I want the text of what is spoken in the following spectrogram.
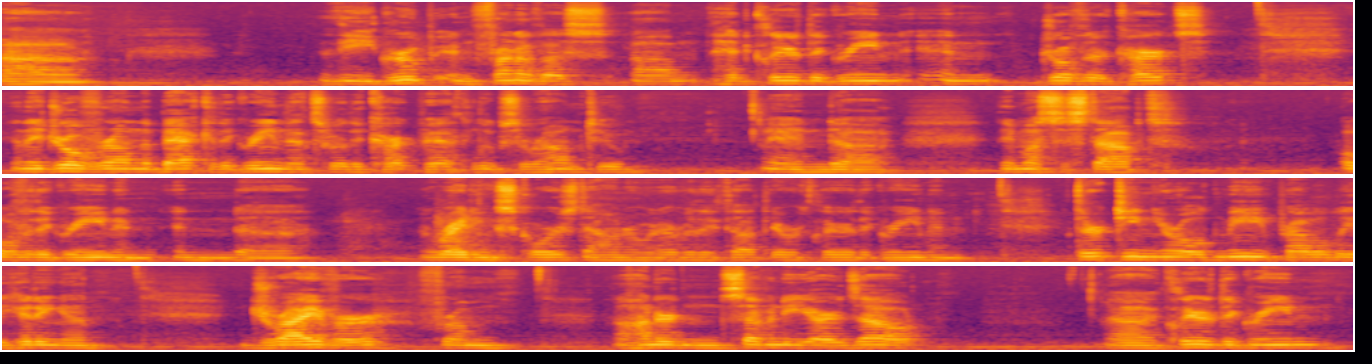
Uh, the group in front of us um, had cleared the green and drove their carts, and they drove around the back of the green. That's where the cart path loops around to, and uh, they must have stopped over the green and, and uh, writing scores down or whatever. They thought they were clear of the green, and 13-year-old me probably hitting a driver from 170 yards out, uh, cleared the green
